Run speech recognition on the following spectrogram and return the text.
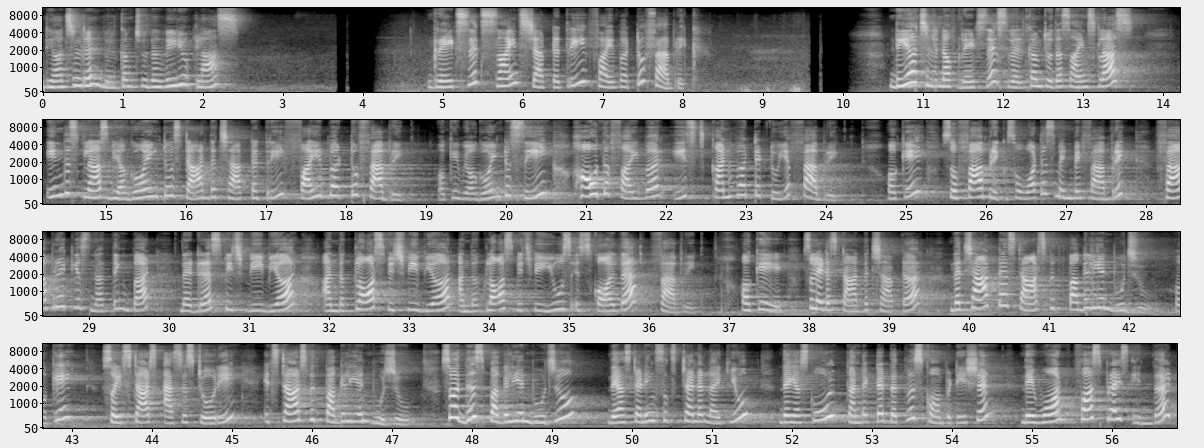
Dear children, welcome to the video class. Grade 6 Science Chapter 3 Fiber to Fabric. Dear children of grade 6, welcome to the science class. In this class, we are going to start the chapter 3 Fiber to Fabric. Okay, we are going to see how the fiber is converted to a fabric. Okay, so fabric. So, what is meant by fabric? Fabric is nothing but the dress which we wear and the clothes which we wear and the clothes which we use is called the fabric. Okay, so let us start the chapter. The chapter starts with Paheli and Boojho. Okay, so it starts as a story. It starts with Paheli and Boojho. So this Paheli and Boojho, they are studying 6th standard like you. Their school conducted the quiz competition. They won first prize in that.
